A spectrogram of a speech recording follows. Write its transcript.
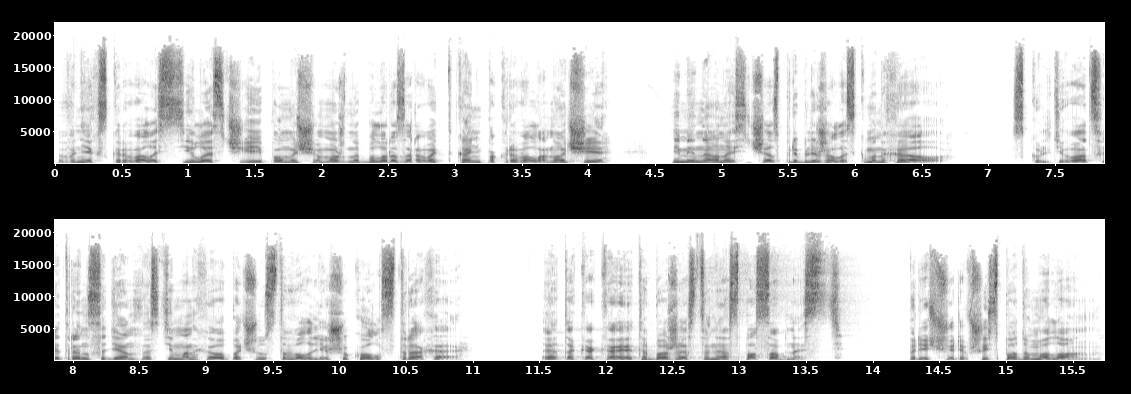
В них скрывалась сила, с чьей помощью можно было разорвать ткань покрывала ночи. Именно она сейчас приближалась к Манхао. С культивацией трансцендентности Манхао почувствовал лишь укол страха. «Это какая-то божественная способность», — прищурившись, подумал он.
